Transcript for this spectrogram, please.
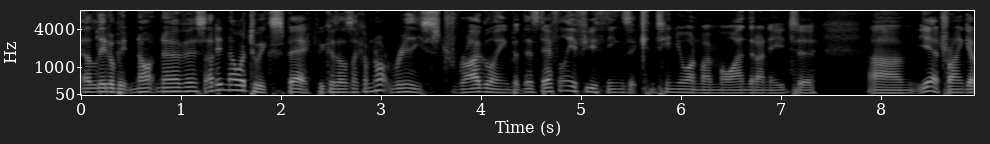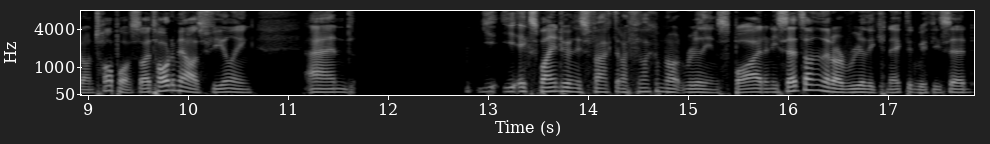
a little bit not nervous. I didn't know what to expect because I was like, I'm not really struggling, but there's definitely a few things that continue on my mind that I need to um, yeah, try and get on top of. So I told him how I was feeling, and y- y- explained to him this fact that I feel like I'm not really inspired. And he said something that I really connected with. He said,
